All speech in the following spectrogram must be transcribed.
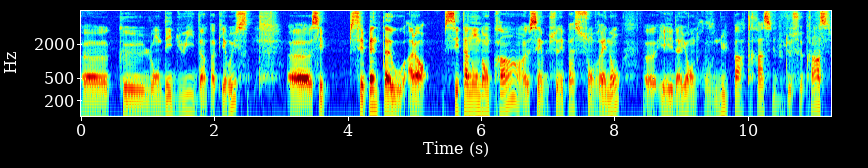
que l'on déduit d'un papyrus, c'est Pentaou. Alors, c'est un nom d'emprunt, ce n'est pas son vrai nom, et d'ailleurs on ne trouve nulle part trace de ce prince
